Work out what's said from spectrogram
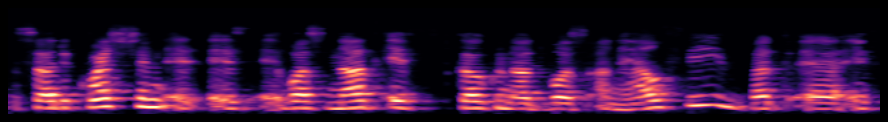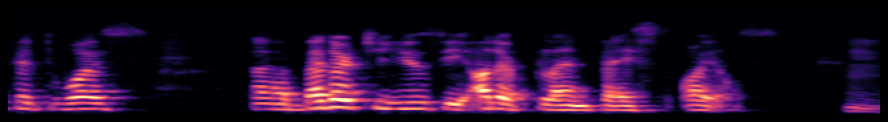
the so the question is it was not if coconut was unhealthy, but uh, if it was uh, better to use the other plant-based oils. Hmm.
